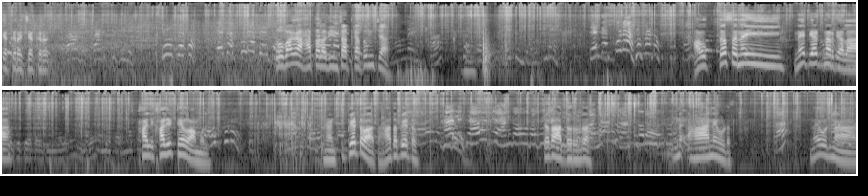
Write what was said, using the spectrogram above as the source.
चक्र चक्र. तो बघा हाताला दिन चटका तुमच्या. अहो तसं नाही. नाही पेटणार त्याला. खाली खाली ठेव अमोल. आणि तू पेटव आता. आता पेटव. त्याचा हात धरून राह. नाही, हा नाही उडत. नाही उडणार.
